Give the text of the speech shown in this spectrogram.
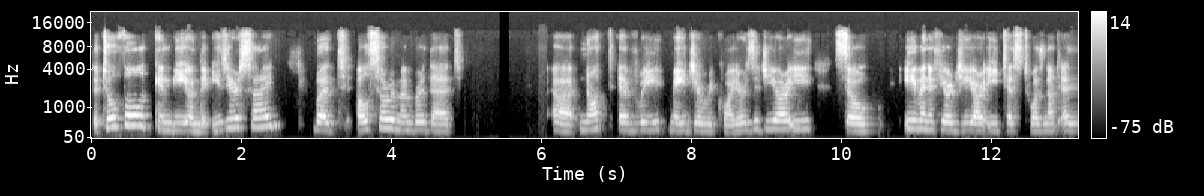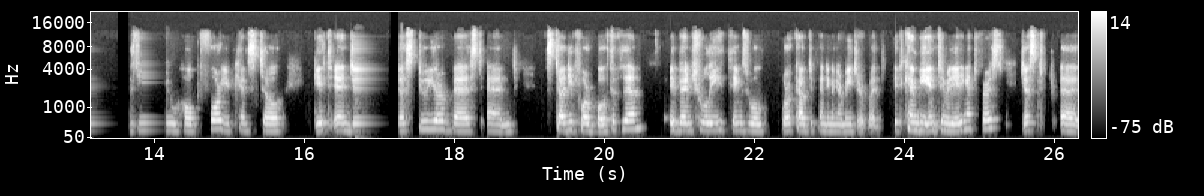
The TOEFL can be on the easier side, but also remember that uh, not every major requires a GRE. So even if your GRE test was not as you hoped for, you can still get in, just, just do your best and study for both of them. Eventually things will work out depending on your major, but it can be intimidating at first. Just uh,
